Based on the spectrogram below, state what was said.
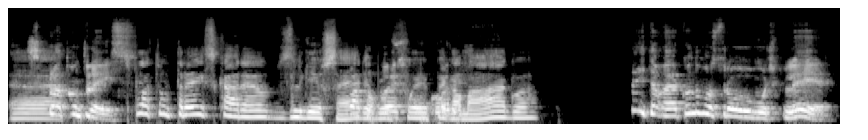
É... Splatoon 3. Splatoon 3, cara, eu desliguei o cérebro, fui pegar uma água. Então, é, quando mostrou o multiplayer,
